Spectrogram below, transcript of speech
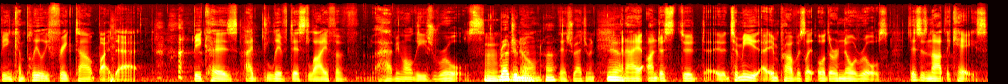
being completely freaked out by that because I'd lived this life of having all these rules. you Regimen, know, huh? This regimen. Yeah. And I understood, uh, to me, uh, improv was like, oh, there are no rules. This is not the case.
